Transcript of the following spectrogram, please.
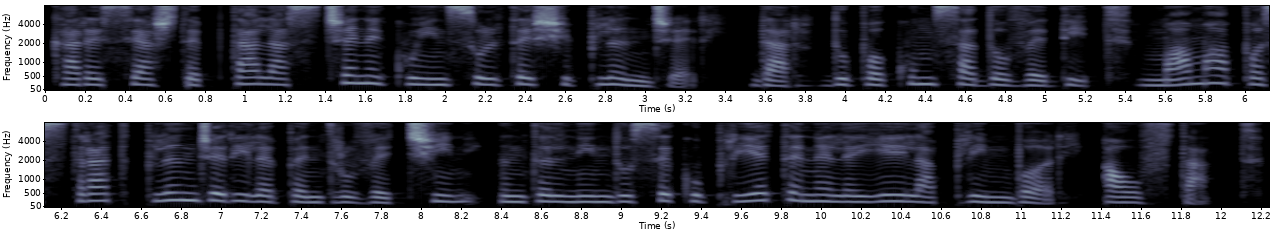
care se aștepta la scene cu insulte și plângeri, dar, după cum s-a dovedit, mama a păstrat plângerile pentru vecini, întâlnindu-se cu prietenele ei la plimbări, a oftat.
